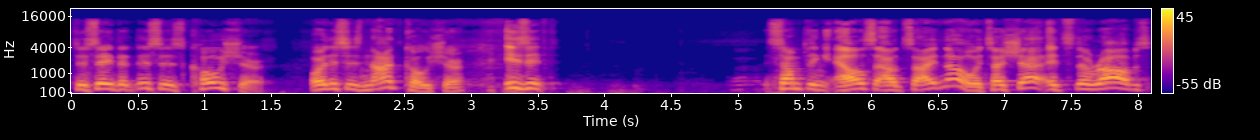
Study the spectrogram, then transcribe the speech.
to say that this is kosher or this is not kosher, is it something else outside? No, it's Hashem. It's the Rav's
